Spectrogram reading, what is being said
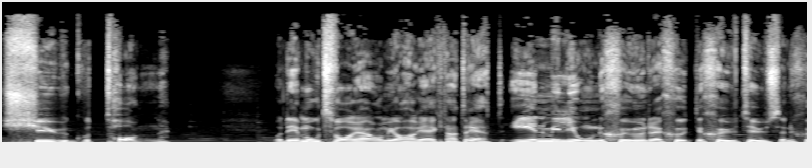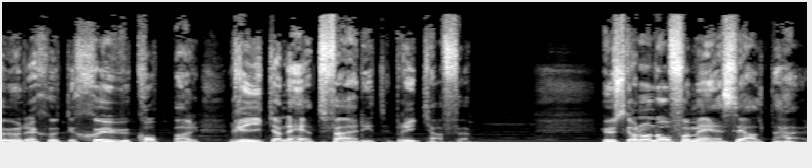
20 ton. Och det motsvarar, om jag har räknat rätt, 1 777 777 koppar rykande hett färdigt bryggkaffe. Hur ska de då få med sig allt det här?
